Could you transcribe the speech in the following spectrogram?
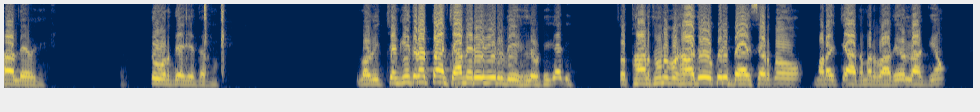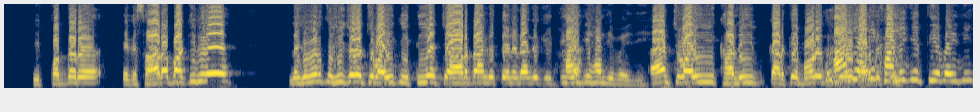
ਆ ਲਿਓ ਜੀ। ਤੋੜ ਦਿਆ ਜੀ ਇਧਰ ਨੂੰ। ਲਓ ਵੀ ਚੰਗੀ ਤਰ੍ਹਾਂ ਢਾਂਚਾ ਮੇਰੇ ਵੀਰ ਵੇਖ ਲਓ ਠੀਕ ਆ ਜੀ? ਸੋ ਥਾਣ ਥੂਣ ਵਿਖਾ ਦਿਓ ਕੋਈ ਬੈਕ ਸਾਈਡ ਤੋਂ ਮਾੜਾ ਝਾਤ ਮਰਵਾ ਦਿਓ ਲੱਗ ਗਿਓ। ਵੀ ਪੱਧਰ ਇੱਕ ਸਾਰਾ ਬਾਕੀ ਵੀਰੇ ਲਖਵੀਰ ਤੁਸੀਂ ਚਲੋ ਚਵਾਈ ਕੀਤੀ ਆ ਚਾਰ ਡੰਗ ਤਿੰਨ ਡੰਗ ਕੀਤੀ ਆ। ਹਾਂਜੀ ਹਾਂਜੀ ਬਾਈ ਜੀ। ਐਨ ਚਵਾਈ ਖਾਲੀ ਕਰਕੇ ਬੋਲੇ ਤੁਸੀਂ ਹਾਂਜੀ ਹਾਂਜੀ। ਖਾਲੀ ਕੀਤੀ ਹੈ ਬਾਈ ਜੀ।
